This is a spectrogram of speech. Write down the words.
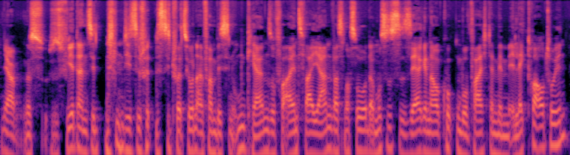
ja, es, es wird dann diese Situation einfach ein bisschen umkehren. So vor ein, zwei Jahren war es noch so, da musstest du sehr genau gucken, wo fahre ich denn mit dem Elektroauto hin?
